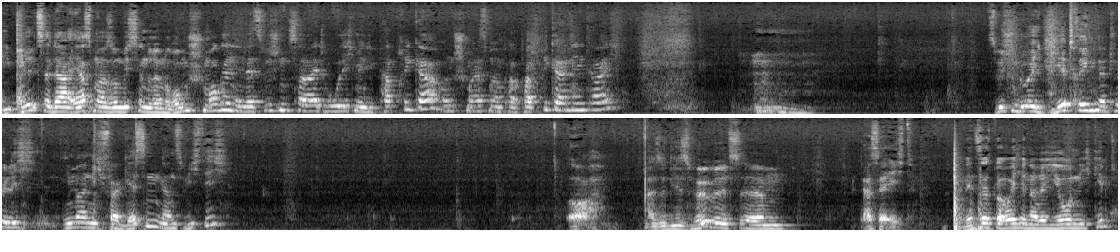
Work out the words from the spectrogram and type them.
die Pilze da erstmal so ein bisschen drin rumschmuggeln. In der Zwischenzeit hole ich mir die Paprika und schmeiße mal ein paar Paprika in den Teich. Zwischendurch Bier trinken natürlich immer nicht vergessen, ganz wichtig. Oh, also dieses Höbels, ähm, das ist ja echt. Wenn es das bei euch in der Region nicht gibt,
